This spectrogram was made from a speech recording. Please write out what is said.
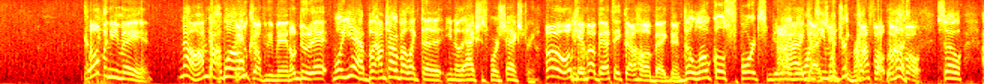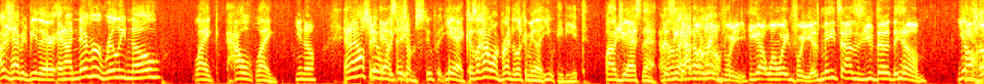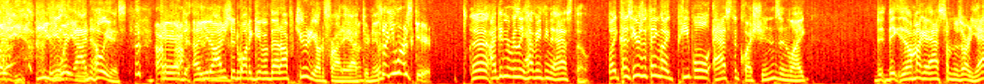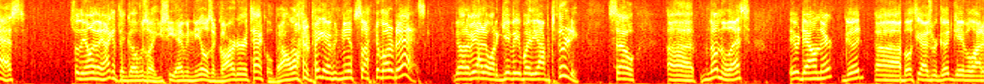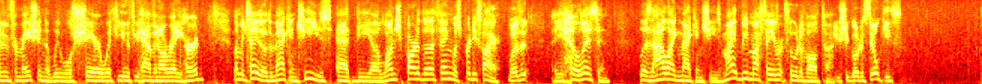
Company man. No, I'm not. Well, You company man. Don't do that. well, yeah, but I'm talking about like the you know the Action Sports Jack stream. Oh, okay. You know- my bad. I take that hard back then. the local sports like I one team you. one dream right My fault, With my us. fault. so i was just happy to be there and i never really know like how like you know and i also didn't want to say something stupid yeah because i don't want brent to look at me like you idiot why would you ask that Because he like, got one know. waiting for you. He got one waiting for you. As many times as you've done it to him. Yo, He's waiting. He's he's- waiting. I know he is. And, uh, you know, I just didn't want to give him that opportunity on a Friday afternoon. So you weren't scared. Uh, I didn't really have anything to ask though. Like, because here's the thing: like, people ask the questions, and like, they, they, I'm not gonna ask something that's already asked. So the only thing I can think of was like, you see Evan Neal as a guard or a tackle, but I don't want to pick Evan Neal, so I didn't want him to ask. You know what I mean? I don't want to give anybody the opportunity. So, uh, nonetheless, they were down there, good. Uh, both you guys were good. Gave a lot of information that we will share with you if you haven't already heard. Let me tell you though, the mac and cheese at the uh, lunch part of the thing was pretty fire. Was it? Yeah, listen, listen. I like mac and cheese. Might be my favorite food of all time. You should go to Silky's.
